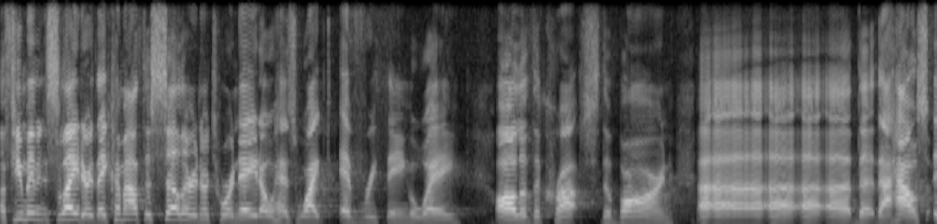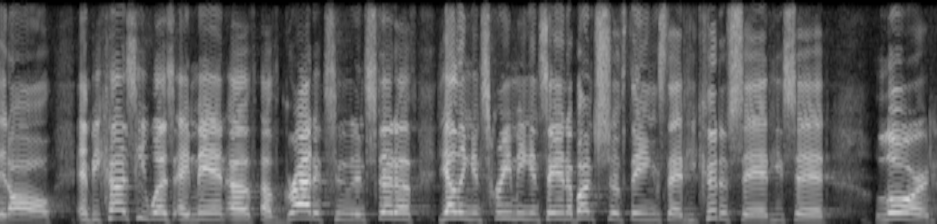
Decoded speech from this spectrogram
A few minutes later, they come out the cellar and a tornado has wiped everything away all of the crops, the barn, uh, uh, uh, the, the house, it all. And because he was a man of, of gratitude, instead of yelling and screaming and saying a bunch of things that he could have said, he said, Lord,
